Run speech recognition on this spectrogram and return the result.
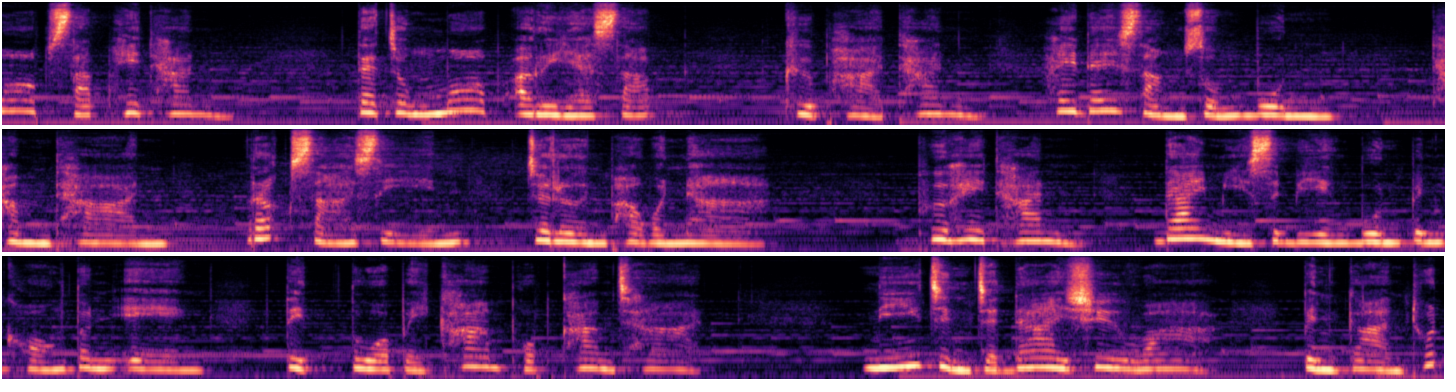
มอบทรัพย์ให้ท่าน แต่จงมอบอริยทรัพย์ คือพาท่านให้ได้สั่งสมบุญทำทาน รักษาศีล เจริญภาวนา เพื่อให้ท่านได้มีเสบียงบุญเป็นของตนเอง ติดตัวไปข้ามภพข้ามชาติ นี้จึงจะได้ชื่อว่า เป็นการทด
